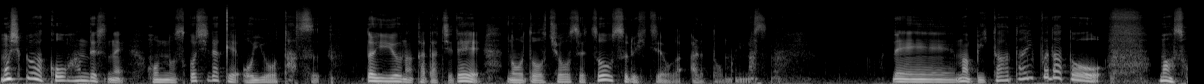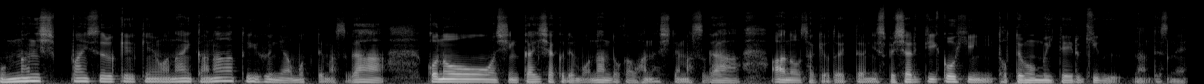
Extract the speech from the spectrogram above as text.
もしくは後半ですねほんの少しだけお湯を足すというような形で濃度調節をする必要があると思います。でまあビタータイプだとまあそんなに失敗する経験はないかなというふうには思ってますがこの深海尺でも何度かお話してますがあの先ほど言ったようにスペシャリティコーヒーにとっても向いている器具なんですね。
